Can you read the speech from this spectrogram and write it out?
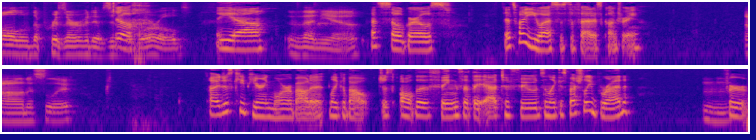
all of the preservatives in Ugh. the world, Yeah, then yeah. that's so gross. That's why US is the fattest country. Honestly, I just keep hearing more about it, like about just all the things that they add to foods and like especially bread hmm for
